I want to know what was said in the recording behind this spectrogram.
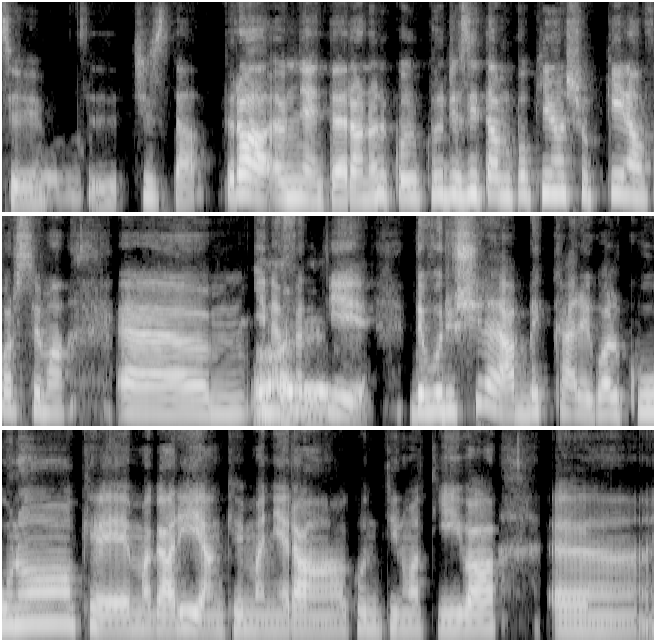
Sì, un sì, ci sta. Però, ehm, niente, era una cu curiosità un pochino sciocchina forse, ma, ehm, in No, effetti devo riuscire a beccare qualcuno che magari anche in maniera continuativa, ehm,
